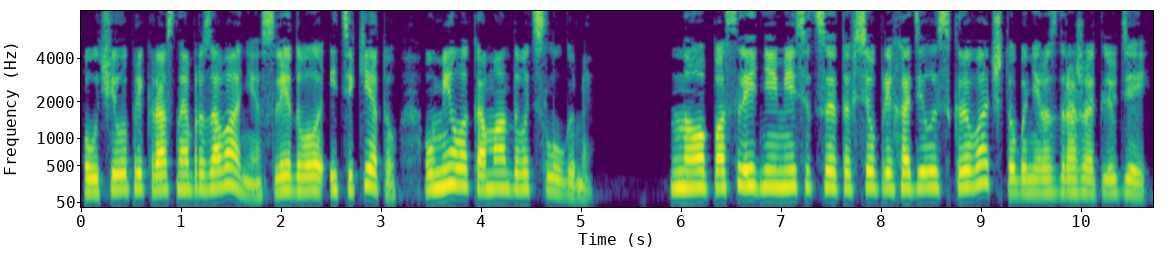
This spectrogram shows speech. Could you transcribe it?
получила прекрасное образование, следовала этикету, умела командовать слугами. Но последние месяцы это все приходилось скрывать, чтобы не раздражать людей.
